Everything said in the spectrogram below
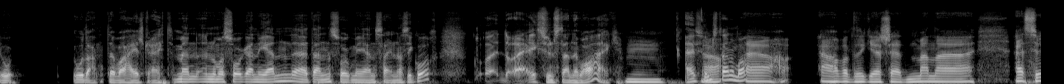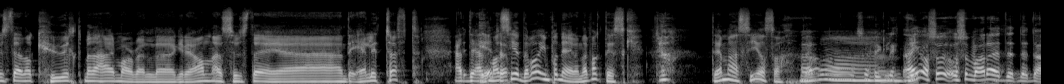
jo jo da, det var helt greit. Men når vi så den igjen, eh, denne så vi igjen senest i går, jeg syns den er bra, jeg. Jeg syns den er bra. Jeg, har- jeg har faktisk ikke sett den, men uh, jeg syns det er noe kult med det her Marvel-greiene. Jeg syns det, det er litt tøft. Det, det, må tøft. si, det var imponerende, faktisk. Det må jeg si, altså. Det Ja, var, så hyggelig. Nei, og så var det, det, det,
